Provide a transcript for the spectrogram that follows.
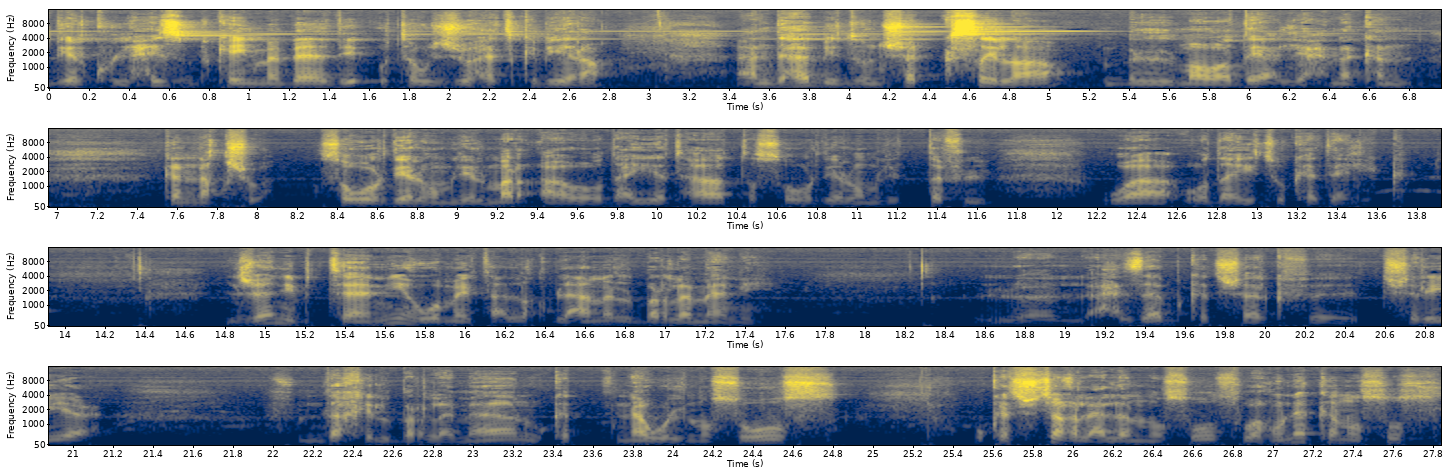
ديال كل حزب كاين مبادئ وتوجهات كبيرة. عندها بدون شك صلة بالمواضيع اللي حنا كن كنناقشوها. التصور ديالهم للمرأة ووضعيتها التصور ديالهم للطفل ووضعيته كذلك. الجانب الثاني هو ما يتعلق بالعمل البرلماني. الأحزاب كتشارك في التشريع من داخل البرلمان وكتناول نصوص وكتشتغل على النصوص وهناك نصوص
